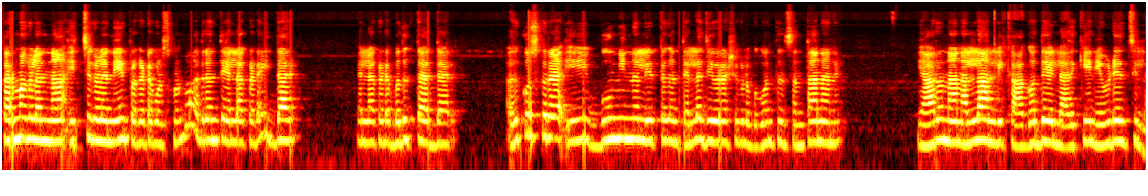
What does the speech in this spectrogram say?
ಕರ್ಮಗಳನ್ನ, ಇಚ್ಛೆಗಳನ್ನೇನು ಪ್ರಕಟಗೊಳಿಸ್ಕೊಂಡು ಅದರಂತೆ ಎಲ್ಲ ಕಡೆ ಇದ್ದಾರೆ. ಎಲ್ಲ ಕಡೆ ಬದುಕ್ತಾ ಇದ್ದಾರೆ. ಅದಕ್ಕೋಸ್ಕರ ಈ ಭೂಮಿನಲ್ಲಿ ಇರ್ತಕ್ಕಂಥ ಎಲ್ಲ ಜೀವರಾಶಿಗಳು ಭಗವಂತನ ಸಂತಾನನೇ. ಯಾರು ನಾನಲ್ಲ ಅನ್ಲಿಕ್ಕೆ ಆಗೋದೇ ಇಲ್ಲ, ಅದಕ್ಕೇನು ಎವಿಡೆನ್ಸ್ ಇಲ್ಲ.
